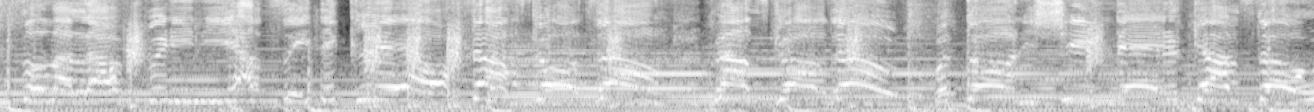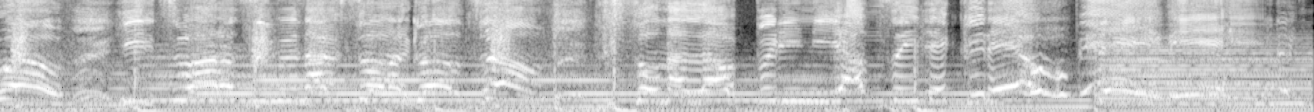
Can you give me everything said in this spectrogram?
クソなラップににやついてくれよ。刺すこと待つことはどうに死んでいる活動を。偽らず胸くそなことクソなラップににやついてくれよベイビー。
